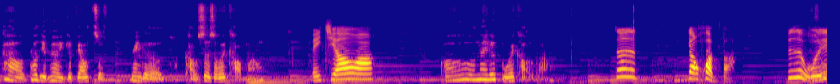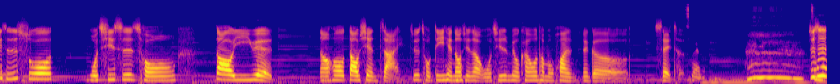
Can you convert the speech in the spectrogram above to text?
靠，到底有没有一个标准？那个考试的时候会考吗？没教啊，哦，那应该不会考了吧？这要换吧？就是我的意思是说，我其实从到医院，然后到现在，就是从第一天到现在，我其实没有看过他们换那个 set，对，就是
